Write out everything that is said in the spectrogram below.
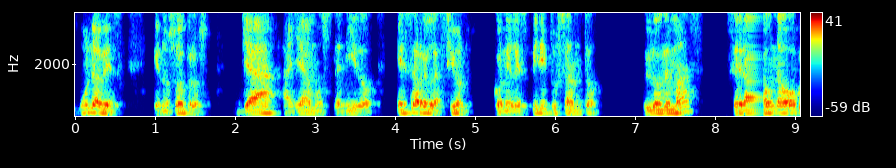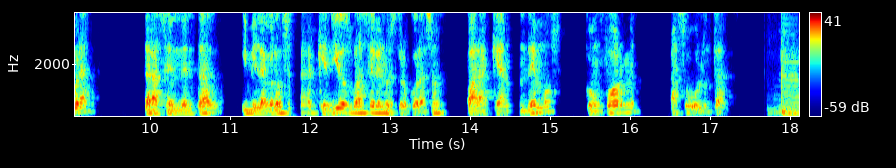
Una vez que nosotros ya hayamos tenido esa relación con el Espíritu Santo, lo demás será una obra trascendental y milagrosa que Dios va a hacer en nuestro corazón para que andemos conforme a su voluntad. thank you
